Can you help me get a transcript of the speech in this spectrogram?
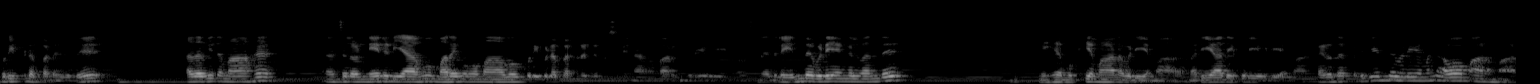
குறிப்பிடப்படுகிறது? அது விதமாக சில நேரடியாகவோ மறைமுகமாகவோ குறிப்பிடப்பட்டிருக்குன்னு சொல்லி நாங்கள் பார்க்கக்கூடிய விடயங்கள் சில இதில் எந்த விடயங்கள் வந்து மிக முக்கியமான விடயமாக மரியாதைக்குரிய விடயமாக கருதப்பட்டுச்சு. இந்த விடயம் வந்து அவமானமான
